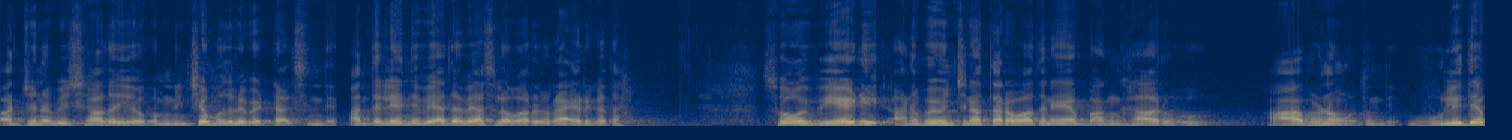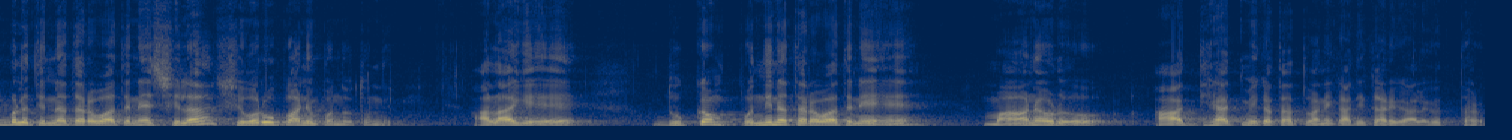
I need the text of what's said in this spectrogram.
అర్జున విషాద యోగం నుంచే మొదలు పెట్టాల్సిందే. అంతలేని వేదవ్యాసుల వారు రాయరు కదా. సో వేడి అనుభవించిన తర్వాతనే బంగారు ఆభరణం అవుతుంది. ఉలి దెబ్బలు తిన్న తర్వాతనే శిల శివరూపాన్ని పొందుతుంది. అలాగే దుఃఖం పొందిన తర్వాతనే మానవుడు ఆధ్యాత్మిక తత్వానికి అధికారి కాగలుగుతాడు.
